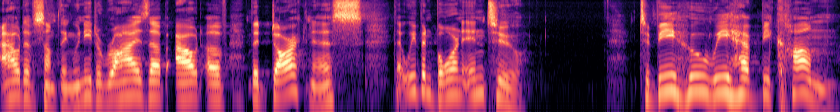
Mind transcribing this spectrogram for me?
out of something. We need to rise up out of the darkness that we've been born into, to be who we have become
